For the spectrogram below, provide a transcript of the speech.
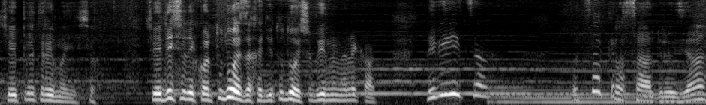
Все, і притримай, все. Все, іди сюди, Коль, туди заходи, туди, щоб її не налякати. Дивіться. Оце краса, друзі, а.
